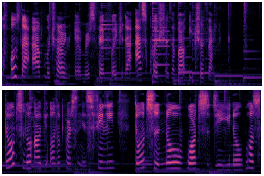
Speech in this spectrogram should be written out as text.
couples that have mutual um, respect for each other ask questions about each other. Don't know how the other person is feeling. Don't know what the you know what's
